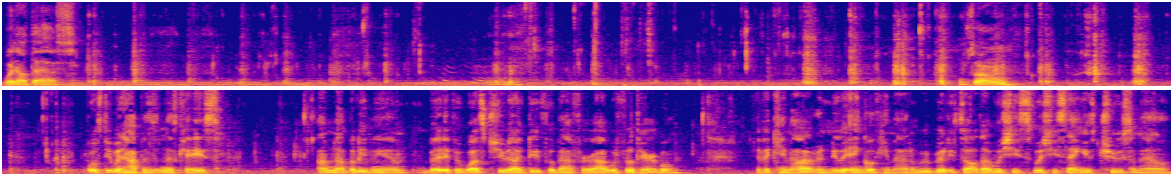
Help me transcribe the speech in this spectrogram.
Without the S. So, we'll see what happens in this case. I'm not believing him. But if it was true, I do feel bad for her. I would feel terrible. If it came out, if a new angle came out, and we really saw that what she's what she's saying is true somehow,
